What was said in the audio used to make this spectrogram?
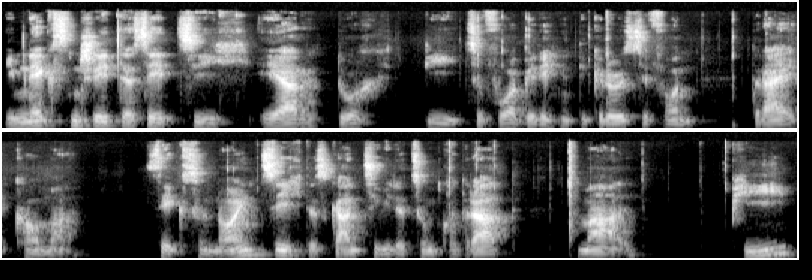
Im nächsten Schritt ersetze ich r durch die zuvor berechnete Größe von 3,96, das Ganze wieder zum Quadrat mal Pi.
